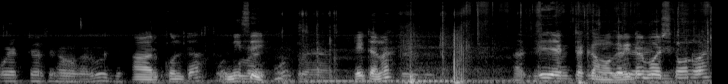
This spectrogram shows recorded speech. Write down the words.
ও একটা আছে কামাগার আর কোনটা? নিচেই? হ্যাঁ। এটা না? আর এই একটা কামাগার এটার বয়স কেমন হয়?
